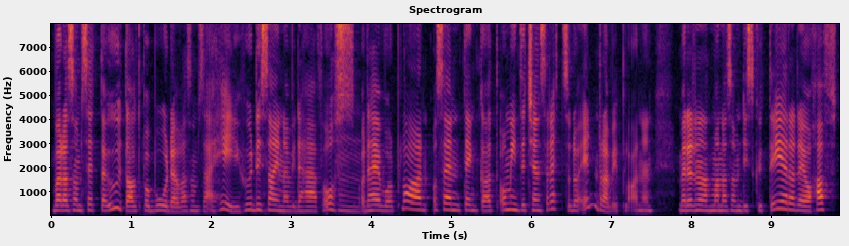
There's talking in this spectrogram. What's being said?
bara som sätta ut allt på bordet, vad som säger hej, hur designar vi det här för oss? Mm. Och det här är vår plan. Och sen tänka att om inte känns rätt så då ändrar vi planen. Men redan att man har som diskuterat det och haft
